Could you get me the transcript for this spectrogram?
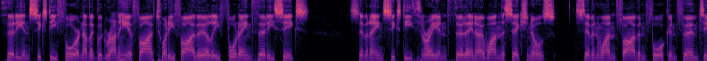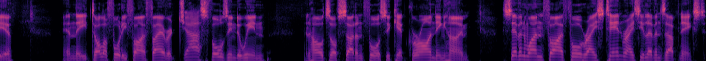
30 and 64. Another good run here. 525 early. 1436. 1763 and 1301 the sectionals. 715 and 4 confirmed here. And the $1.45 favourite just falls into win and holds off Sudden Force, who kept grinding home. 7154 race 10. Race 11's up next.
